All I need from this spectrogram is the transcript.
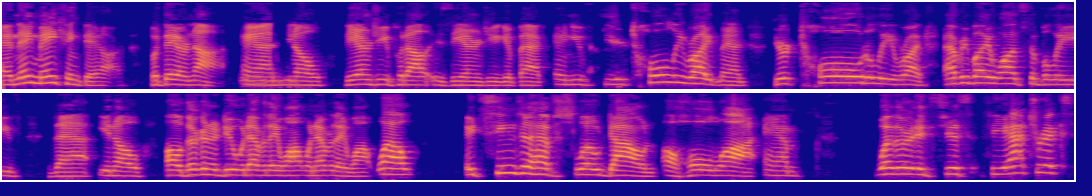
And they may think they are, but they are not. Mhm. And you know, the energy you put out is the energy you get back. And you you're totally right, man. You're totally right. Everybody wants to believe that, you know, oh, they're gonna do whatever they want whenever they want. Well, it seems to have slowed down a whole lot. And whether it's just theatrics,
